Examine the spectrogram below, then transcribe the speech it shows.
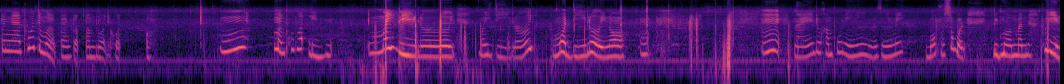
เป็นไงพูดจะเหมือนกันกับตำรวจอีกคนโอ้อืมมันพูดว่าดีไม่ดีเลย ไม่ดีเลยหมดดีเลยเนาะอืมอืมไหนดูคำพูดนี้นี่ดูสิไม่บอกฟุตสบอล ไปมองมันผู้หญิง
